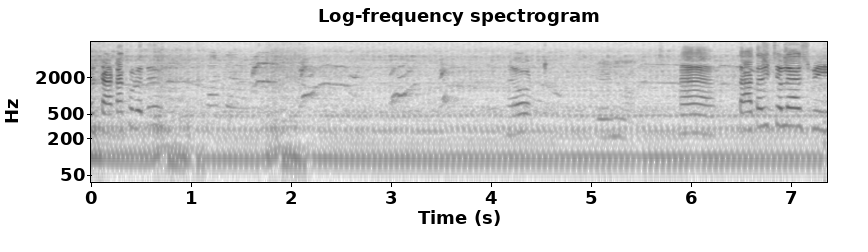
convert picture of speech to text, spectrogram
ওই টাটা করে দে। হ্যাঁ তাড়াতাড়ি চলে আসবি।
